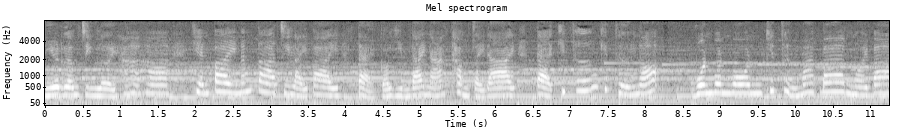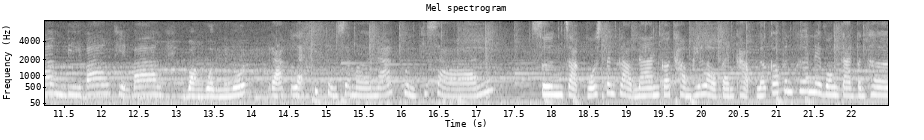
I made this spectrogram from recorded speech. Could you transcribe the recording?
นี่เรื่องจริงเลยฮ่าฮ่าฮ่าเขียนไปน้ำตาจีไหลไป แต่ก็ยิ้มได้นะทำใจได้ แต่คิดถึงคิดถึงเนาะวนวนวนคิดถึงมากบ้าง น้อยบ้าง ดีบ้างเพียนบ้าง วังวนมนุษย์ รักและคิดถึงเสมอนะคุณพิสาร ซึ่งจากโพสต์ดังกล่าวนั้นก็ทำให้เหล่าแฟนคลับ แล้วก็เพื่อนๆในวงการบันเทิง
